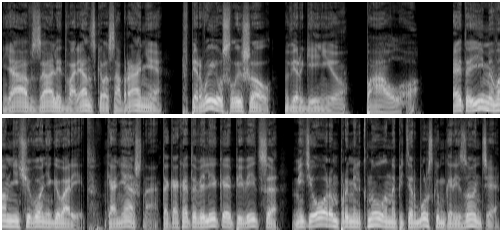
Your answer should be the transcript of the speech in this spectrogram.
я в зале дворянского собрания впервые услышал Виргинию Пауло. Это имя вам ничего не говорит. Конечно, так как эта великая певица метеором промелькнула на петербургском горизонте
